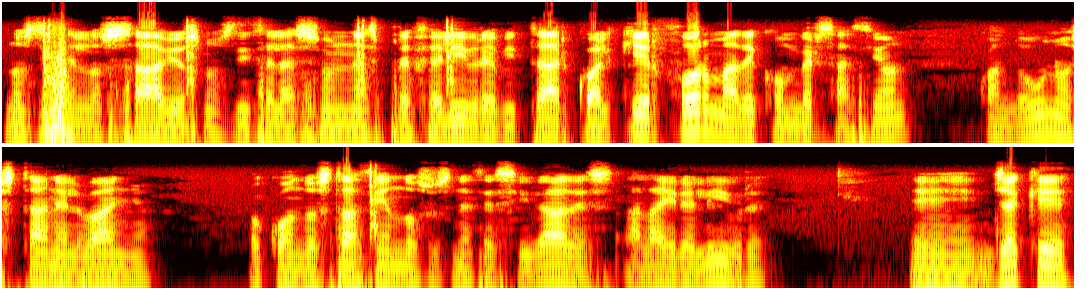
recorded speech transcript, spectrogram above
nos dicen los sabios, nos dice la sunna, es preferible evitar cualquier forma de conversación cuando uno está en el baño o cuando está haciendo sus necesidades al aire libre, eh, ya que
